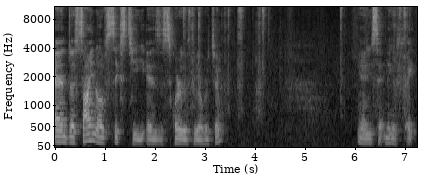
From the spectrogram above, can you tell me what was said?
and the sine of 60 is square root of 3 over 2 and you set negative 8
